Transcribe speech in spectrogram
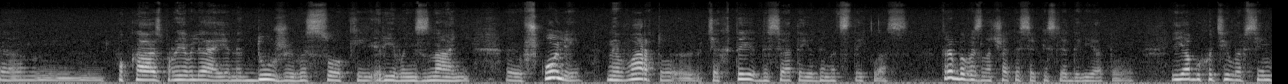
ем, показ проявляє не дуже високий рівень знань е, в школі, не варто е, тягти 10-11 клас. Треба визначатися після 9-го. І я би хотіла всім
